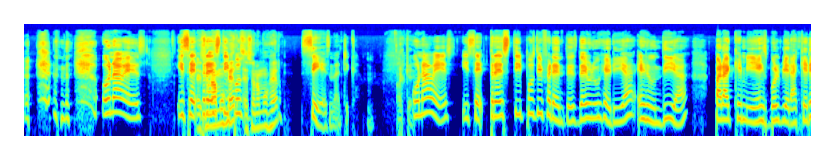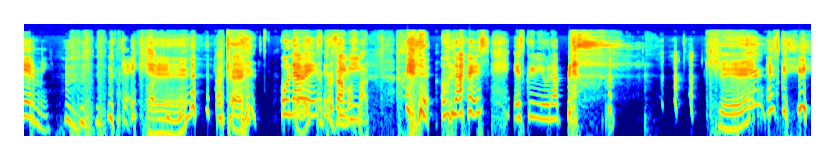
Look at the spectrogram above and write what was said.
una vez hice ¿Es tres una mujer? tipos, ¿Es una mujer? sí, es una chica. Una vez hice tres tipos diferentes de brujería en un día para que mi ex volviera a quererme. ok. ¿Qué? Ok. Una vez Empezamos escribí, mal. una vez escribí una ¿Qué? escribí,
